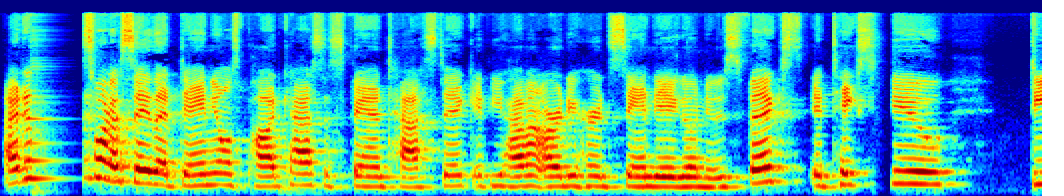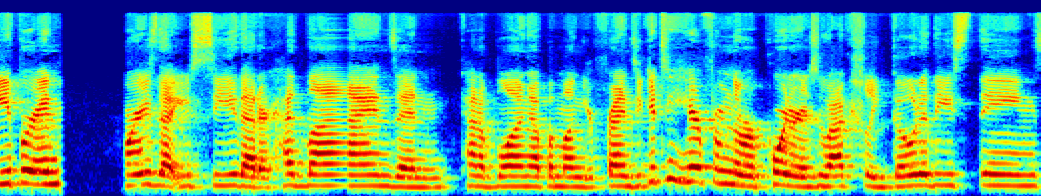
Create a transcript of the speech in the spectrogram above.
I just want to say that Daniel's podcast is fantastic. If you haven't already heard San Diego News Fix, it takes you deeper into stories that you see that are headlines and kind of blowing up among your friends. You get to hear from the reporters who actually go to these things,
